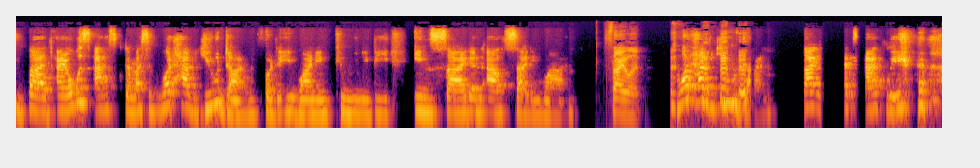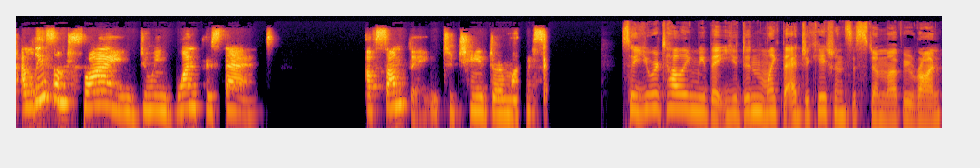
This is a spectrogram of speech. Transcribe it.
but I always ask them, I said, what have you done for the Iranian community inside and outside Iran? Silent. What have you done? exactly. At least I'm trying, doing 1% of something to change their mindset. So you were telling me that you didn't like the education system of Iran,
